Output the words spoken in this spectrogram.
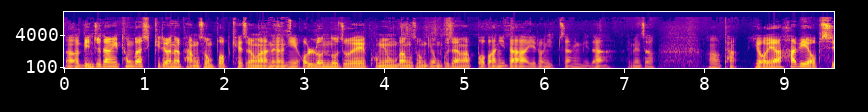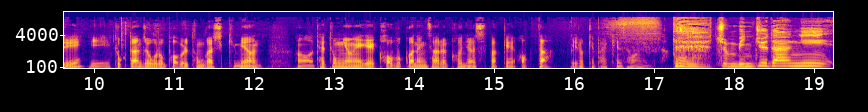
어, 민주당이 통과시키려는 방송법 개정안은 이 언론 노조의 공영방송 영구장악 법안이다 이런 입장입니다. 그러면서 어, 여야 합의 없이 이 독단적으로 법을 통과시키면 어, 대통령에게 거부권 행사를 건의할 수밖에 없다. 이렇게 밝힌 상황입니다. 네, 좀 민주당이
